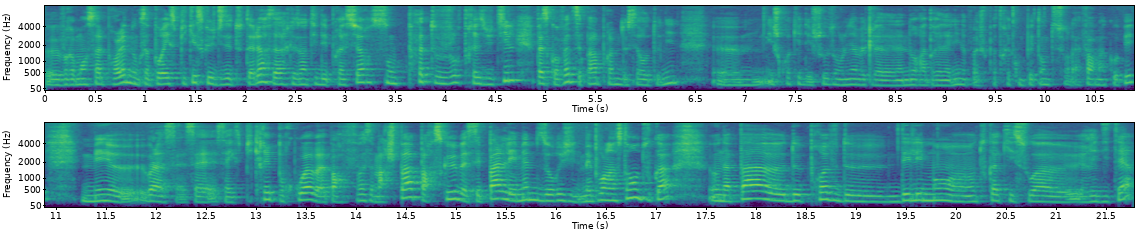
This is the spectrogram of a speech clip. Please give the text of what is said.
euh, vraiment ça le problème. Donc, ça pourrait expliquer ce que je disais tout à l'heure, c'est-à-dire que les antidépresseurs sont pas toujours très utiles parce qu'en fait, c'est pas un problème de sérotonine. Euh, et je crois qu'il y a des choses en lien avec la, noradrénaline. Enfin, je suis pas très compétente sur la pharmacopée, mais voilà, ça, expliquerait pourquoi bah, parfois ça marche pas parce que bah, c'est pas les mêmes origines. Mais pour l'instant, en tout cas, on n'a pas de preuve d'éléments, en tout cas, qui soient héréditaire.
